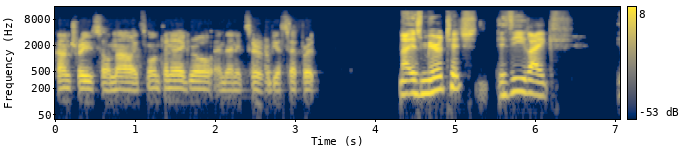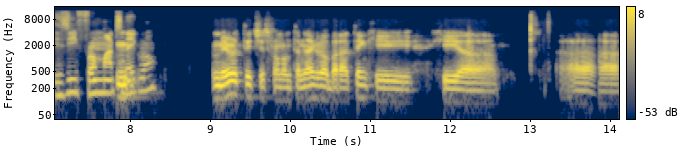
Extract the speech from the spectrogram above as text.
countries. So now it's Montenegro and then it's Serbia separate. Now is Mirotic? Is he like? Is he from Montenegro? Mirotic is from Montenegro, but I think he he uh, uh,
